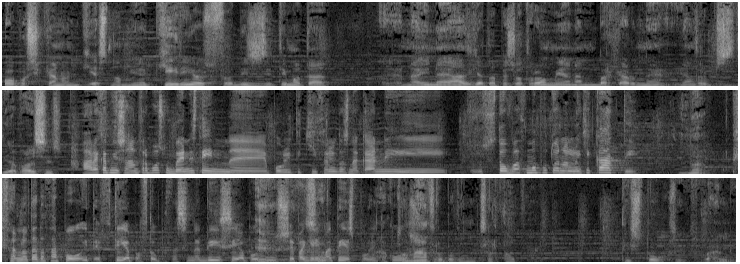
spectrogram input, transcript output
όπως η κανονική αστυνομία. Κυρίως φροντίζει ζητήματα ε, να είναι άδεια τα πεζοδρόμια, να μην παρκάρουν οι άνθρωποι στις διαβάσεις. Άρα κάποιος άνθρωπος που μπαίνει στην ε, πολιτική θέλοντας να κάνει στο βαθμό που του αναλογεί κάτι. Ναι. Πιθανότατα θα απογοητευτεί από αυτό που θα συναντήσει από Ε, τους επαγγελματίες Από πολιτικούς. τον άνθρωπο δεν εξαρτάται. Τι στόχους έχεις βάλει,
